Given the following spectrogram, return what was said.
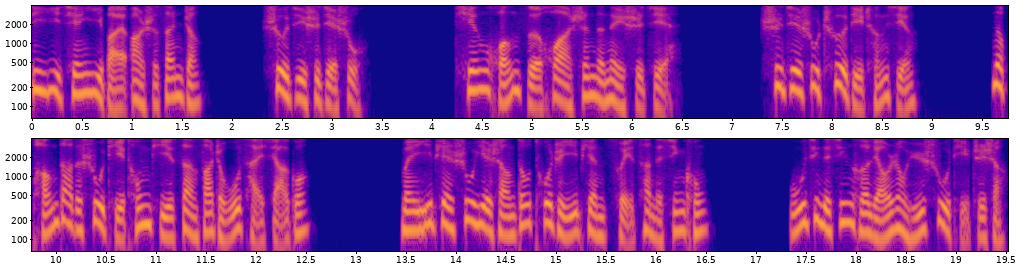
第一千一百二十三章设计世界树。天皇子化身的内世界，世界树彻底成型。那庞大的树体通体散发着五彩霞光，每一片树叶上都托着一片璀璨的星空，无尽的星河缭绕于树体之上。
